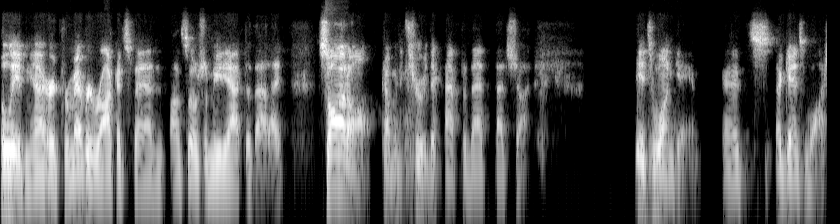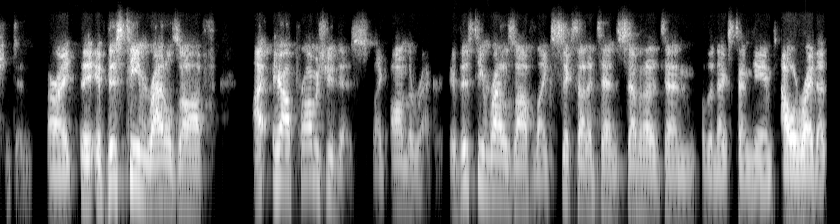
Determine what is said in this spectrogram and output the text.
believe me, I heard from every Rockets fan on social media after that. I saw it all coming through there after that that shot. It's one game. It's against Washington. All right. If this team rattles off I, I'll promise you this, like on the record, if this team rattles off like six out of 10, seven out of 10 of the next 10 games, I will write a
